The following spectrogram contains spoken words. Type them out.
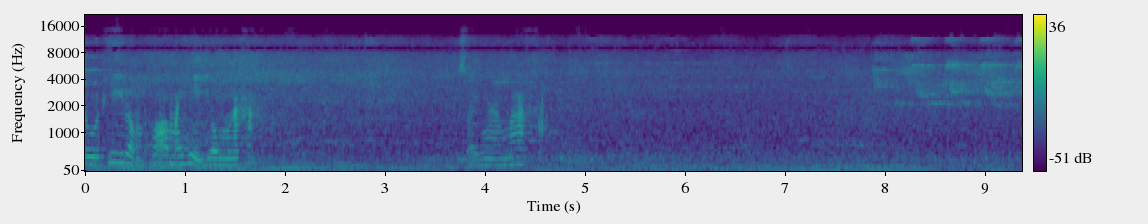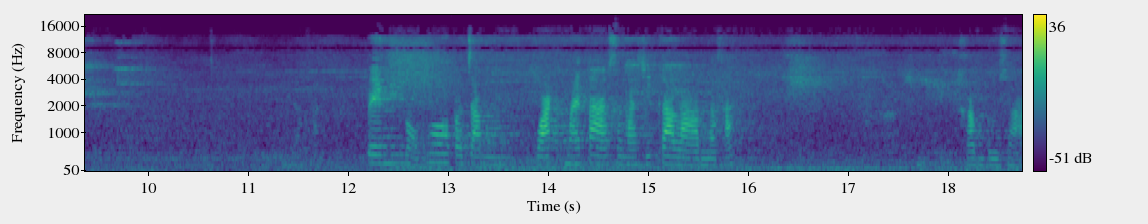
ดูที่หลวงพ่อมเหยงนะคะ สวยงามมากค่ะ เป็นหลวงพ่อประจำวัดไม้ตาสมาชิกการามนะคะคำบูชา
